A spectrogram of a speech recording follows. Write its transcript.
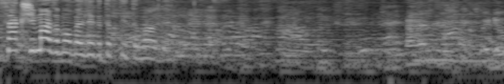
साक्षी माझा मोबाईल देखत तिथं मागे. व्हिडिओ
